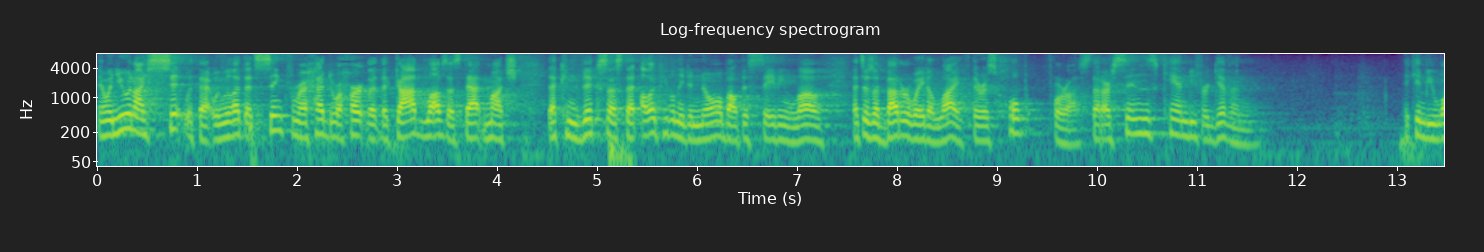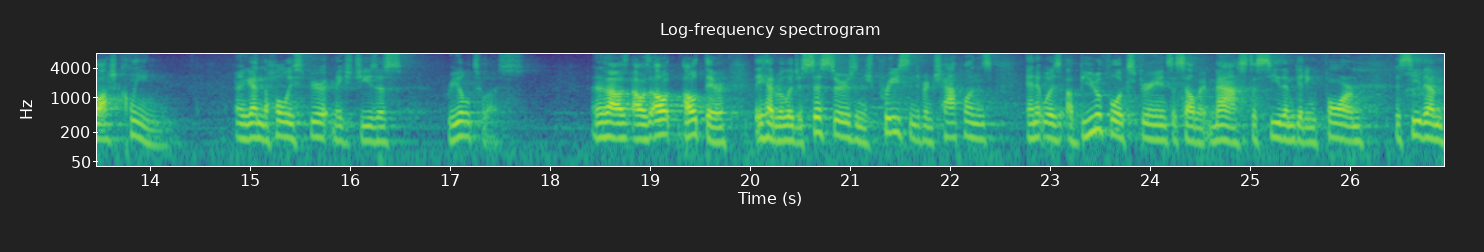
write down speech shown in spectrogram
And when you and I sit with that, when we let that sink from our head to our heart, that, that God loves us that much, that convicts us that other people need to know about this saving love, that there's a better way to life, there is hope for us, that our sins can be forgiven, they can be washed clean. And again, the Holy Spirit makes Jesus real to us. And as I was, I was out, out there, they had religious sisters and there's priests and different chaplains, and it was a beautiful experience to celebrate Mass, to see them getting formed, to see them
